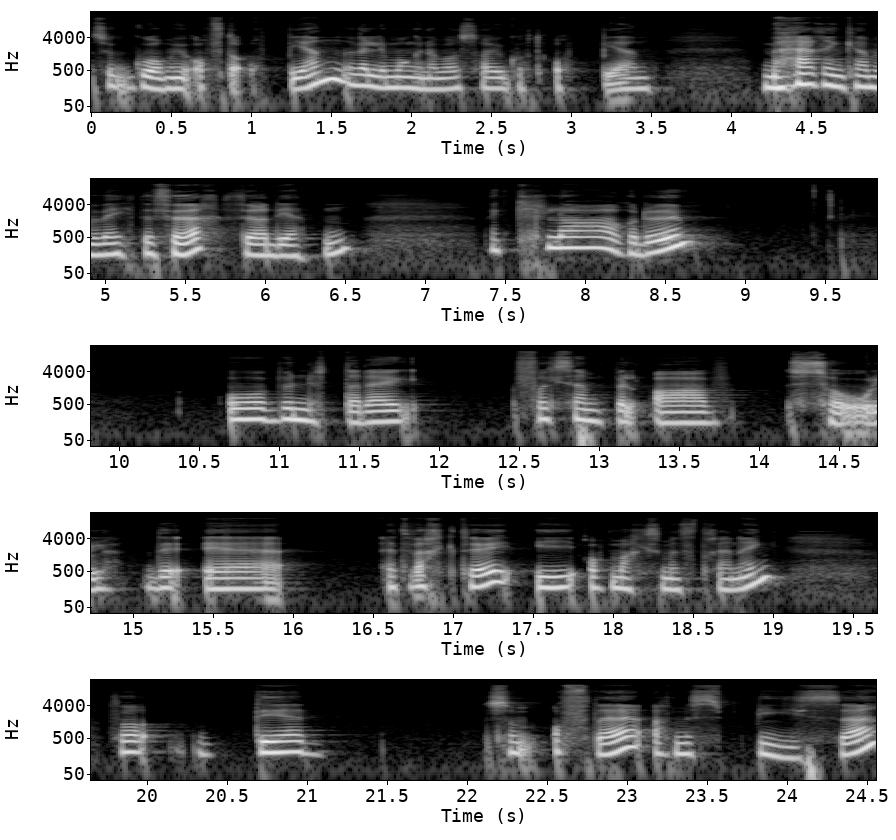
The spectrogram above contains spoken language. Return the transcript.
så, går vi jo ofte opp igjen. Veldig mange av oss har jo gått opp igjen mer enn hva vi veide før, før dietten. Men klarer du å benytte deg f.eks. av soul Det er et verktøy i oppmerksomhetstrening. For det som ofte er at vi spiser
